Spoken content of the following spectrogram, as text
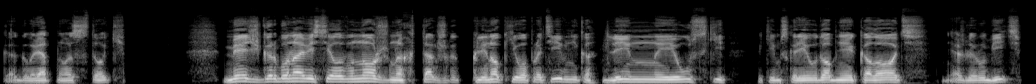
как говорят на Востоке. Меч горбуна висел в ножнах, так же, как клинок его противника, длинный и узкий, каким скорее удобнее колоть, нежели рубить.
